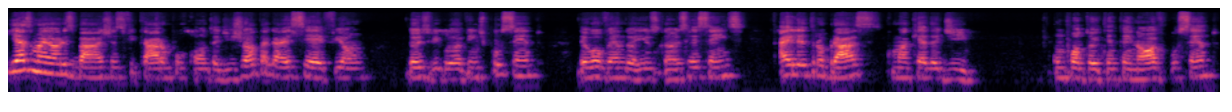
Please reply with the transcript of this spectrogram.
E as maiores baixas ficaram por conta de JHSF On, 2,20%, devolvendo aí os ganhos recentes. A Eletrobras, com uma queda de 1,89%,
